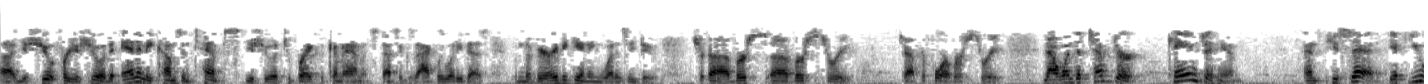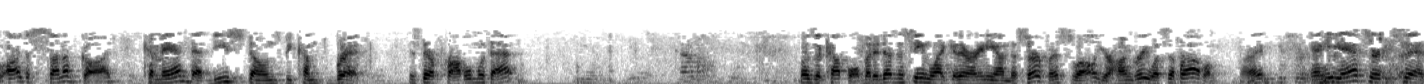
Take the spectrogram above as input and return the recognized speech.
uh, Yeshua, for Yeshua, the enemy comes and tempts Yeshua to break the commandments. That's exactly what he does. From the very beginning, what does he do? Uh, verse, uh, verse 3. Chapter 4, verse 3. Now, when the tempter came to him, and he said, If you are the Son of God, command that these stones become bread. Is there a problem with that? Well, there's a couple, but it doesn't seem like there are any on the surface. Well, you're hungry. What's the problem? All right. And he answered and said,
